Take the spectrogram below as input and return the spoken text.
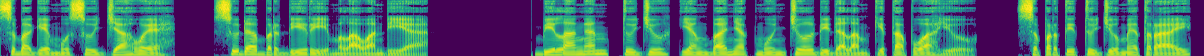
sebagai musuh Yahweh, sudah berdiri melawan dia. Bilangan tujuh yang banyak muncul di dalam kitab Wahyu, seperti tujuh meterai,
